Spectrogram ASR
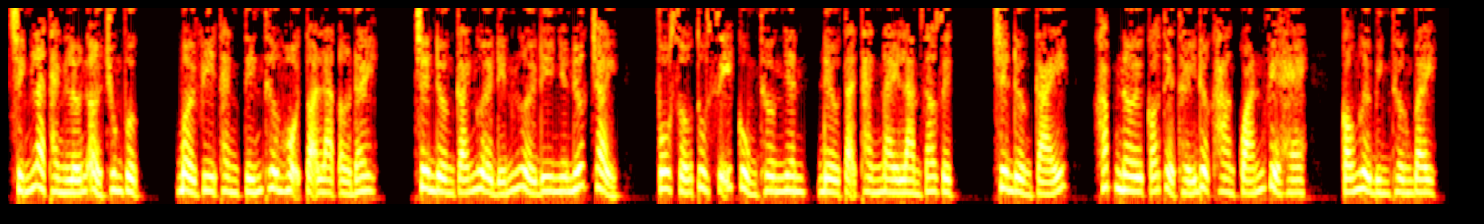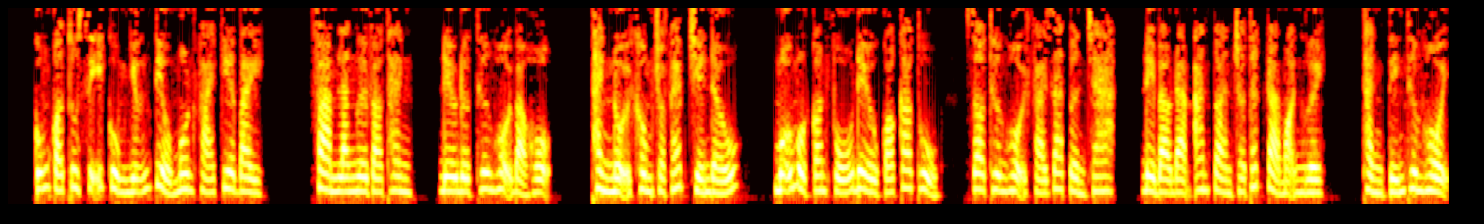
chính là thành lớn ở trung vực, bởi vì thành tín thương hội tọa lạc ở đây, trên đường cái người đến người đi như nước chảy, vô số tu sĩ cùng thương nhân đều tại thành này làm giao dịch. Trên đường cái, khắp nơi có thể thấy được hàng quán vỉa hè, có người bình thường bày cũng có tu sĩ cùng những tiểu môn phái kia bày. Phàm là người vào thành, đều được thương hội bảo hộ. Thành nội không cho phép chiến đấu. Mỗi một con phố đều có cao thủ, do thương hội phái ra tuần tra, để bảo đảm an toàn cho tất cả mọi người. Thành tín thương hội,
